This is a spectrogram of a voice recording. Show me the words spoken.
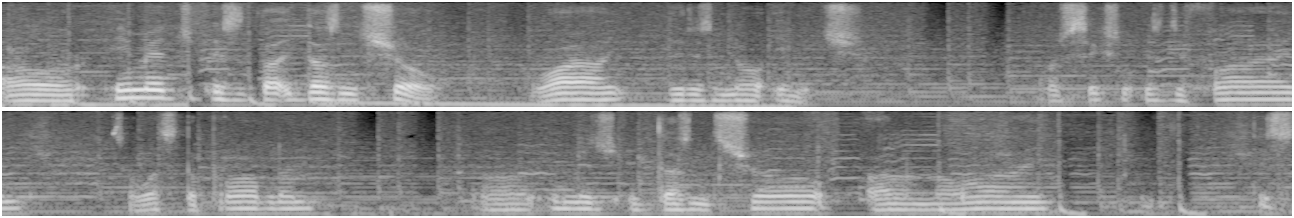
Our image is that it doesn't show. Why there is no image? Our section is defined so what's the problem? Our image it doesn't show. I don't know why. This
